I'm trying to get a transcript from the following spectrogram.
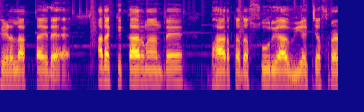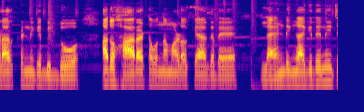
ಹೇಳಲಾಗ್ತಾ ಇದೆ. ಅದಕ್ಕೆ ಕಾರಣ ಅಂದರೆ ಭಾರತದ Surya V H F radar ಕಣ್ಣಿಗೆ ಬಿದ್ದು ಅದು ಹಾರಾಟವನ್ನು ಮಾಡೋಕೆ ಆಗದೆ ಲ್ಯಾಂಡಿಂಗ್ ಆಗಿದೆ ನಿಜ.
